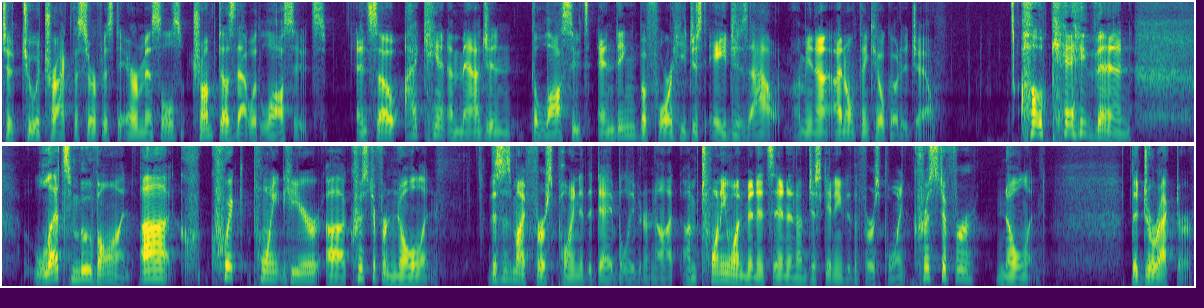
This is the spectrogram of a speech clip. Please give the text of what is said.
to, to attract the surface to air missiles, Trump does that with lawsuits. And so I can't imagine the lawsuits ending before he just ages out. I mean, I, I don't think he'll go to jail. Okay, then. Let's move on. Uh, qu- quick point here uh, Christopher Nolan. This is my first point of the day, believe it or not. I'm 21 minutes in and I'm just getting to the first point. Christopher Nolan, the director.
